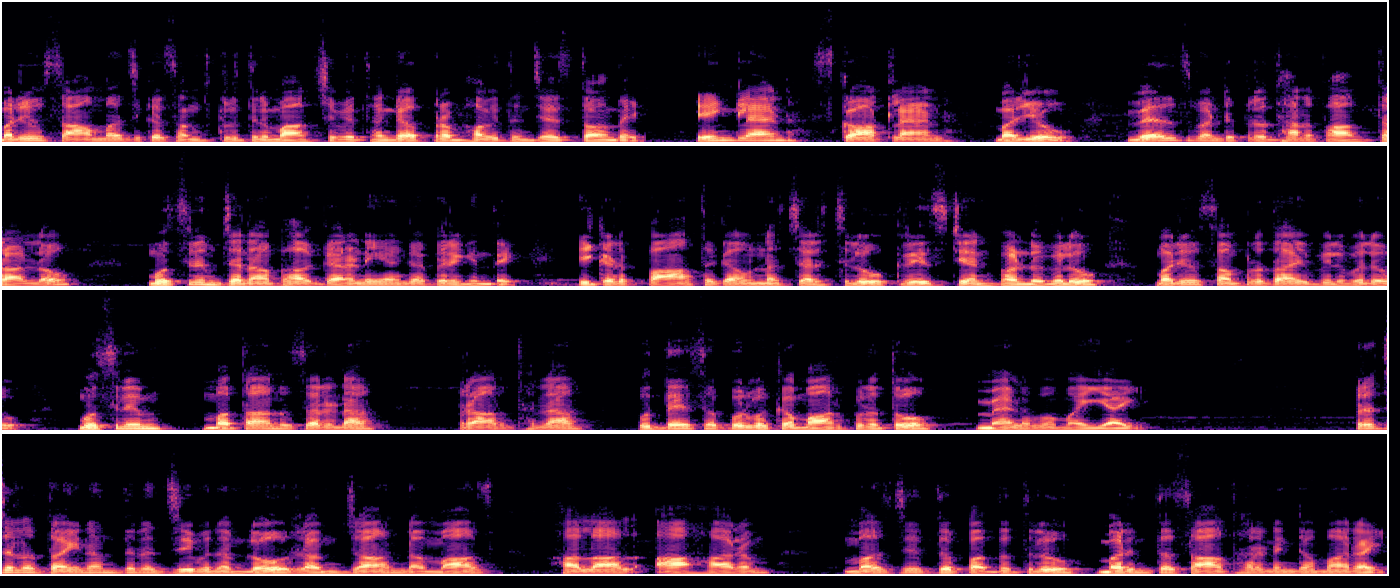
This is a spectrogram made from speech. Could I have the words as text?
మరియు సామాజిక సంస్కృతిని మార్చే విధంగా ప్రభావితం చేస్తోంది. ఇంగ్లాండ్ స్కాట్లాండ్ మరియు వెల్స్ వంటి ప్రధాన ప్రాంతాల్లో ముస్లిం జనాభా గణనీయంగా పెరిగింది. ఇక్కడ పాతగా ఉన్న చర్చిలు క్రిస్టియన్ పండుగలు మరియు సంప్రదాయ విలువలు ముస్లిం మతానుసరణ ప్రార్థన ఉద్దేశపూర్వక మార్పులతో మేళవమయ్యాయి. ప్రజల దైనందిన జీవనంలో రంజాన్ నమాజ్ హలాల్ ఆహారం మస్జిద్ పద్ధతులు మరింత సాధారణంగా మారాయి.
